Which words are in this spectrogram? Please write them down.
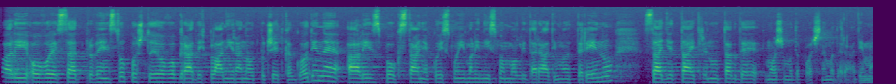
Ali ovo je sad prvenstvo, pošto je ovo grad već planirano od početka godine, ali zbog stanja koji smo imali nismo mogli da radimo na terenu. Sad je taj trenutak gde možemo da počnemo da radimo.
